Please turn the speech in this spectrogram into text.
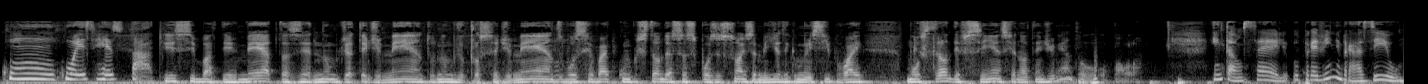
com, com esse resultado. Esse bater metas é número de atendimento, número de procedimentos, você vai conquistando essas posições à medida que o município vai mostrando deficiência no atendimento, Paula? Então, Célio, o Previne Brasil,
